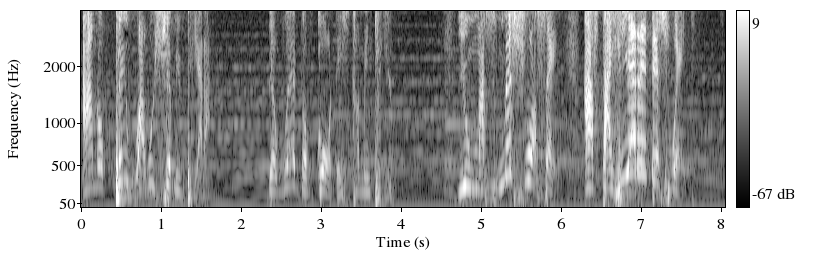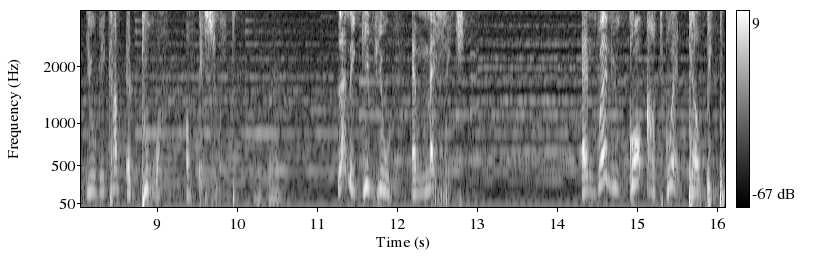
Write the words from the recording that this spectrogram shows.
anɔpɛ wo a wohwɛ me biara the word of god is coming to you. You must make sure say after hearing this word you become a doer of this word. Let me give you a message. And when you go out go and tell people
